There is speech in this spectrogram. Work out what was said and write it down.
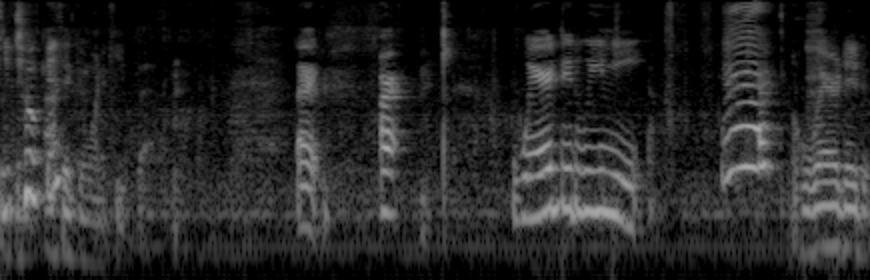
You I think you want to keep that. All right. All right. Where did we meet? Where did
